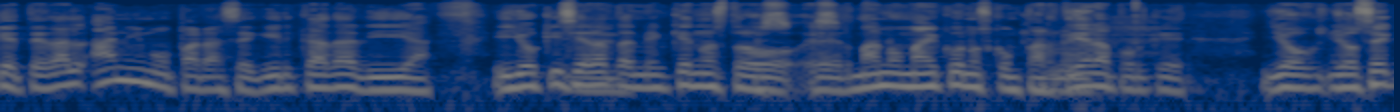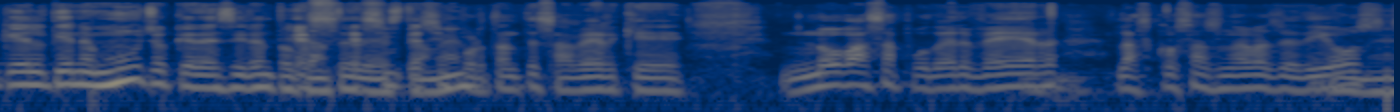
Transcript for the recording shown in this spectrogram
que te da el ánimo para seguir cada día. Y yo quisiera también que nuestro hermano Michael nos compartiera porque... Yo, yo, sé que él tiene mucho que decir en tocante es, de esto. Es importante saber que no vas a poder ver las cosas nuevas de Dios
